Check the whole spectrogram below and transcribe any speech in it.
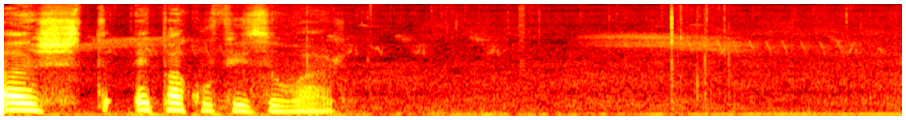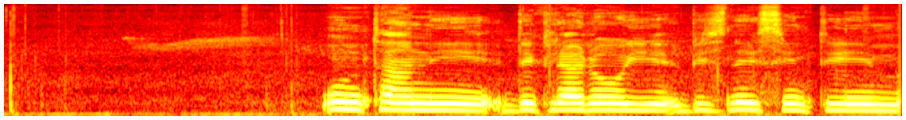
është e pakufizuar. Unë tani deklaroj biznesin tim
